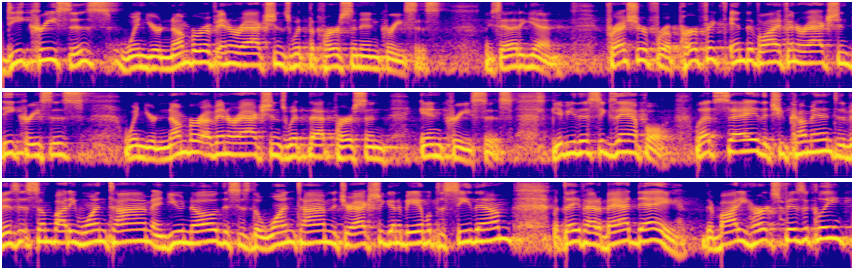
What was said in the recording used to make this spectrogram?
decreases when your number of interactions with the person increases. Let me say that again. Pressure for a perfect end of life interaction decreases when your number of interactions with that person increases. Give you this example. Let's say that you come in to visit somebody one time and you know this is the one time that you're actually going to be able to see them, but they've had a bad day. Their body hurts physically,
